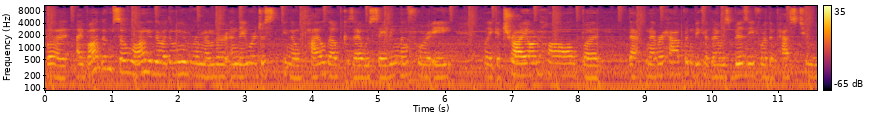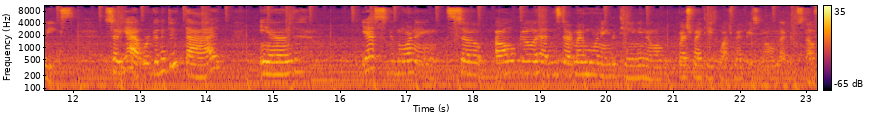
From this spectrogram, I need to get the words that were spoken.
But I bought them so long ago, I don't even remember. And they were just, you know, piled up because I was saving them for a, like a try on haul. But that never happened because I was busy for the past two weeks. So yeah, we're gonna do that. And yes, good morning. So I'll go ahead and start my morning routine. You know, I'll brush my teeth, wash my face, and all that good stuff.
